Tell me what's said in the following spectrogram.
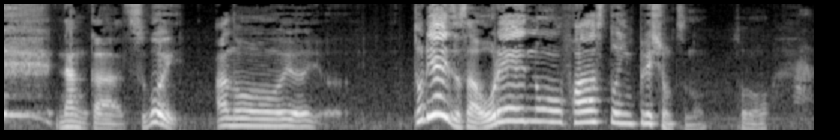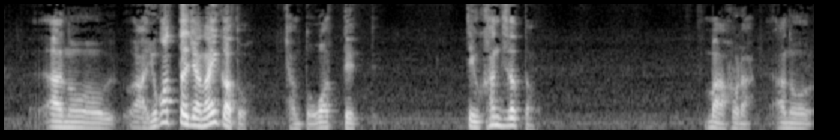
なんか、すごい、あのーとりあえずさ、俺のファーストインプレッションっつうの？その、あのーあ、よかったじゃないかと。ちゃんと終わってって。っていう感じだったの。まあほら、あの、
